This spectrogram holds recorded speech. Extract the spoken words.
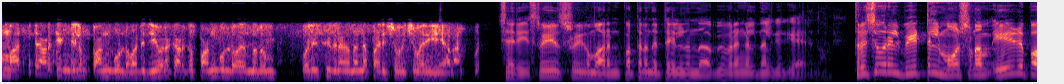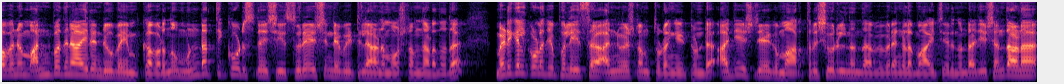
മറ്റാർക്കെങ്കിലും പങ്കുണ്ടോ? മറ്റു ജീവനക്കാർക്ക് പങ്കുണ്ടോ എന്നതും പോലീസ് ഇതിനകം തന്നെ പരിശോധിച്ചു വരികയാണ്. ശരി. ശ്രീ ശ്രീകുമാരൻ പത്തനംതിട്ടയിൽ നിന്ന് വിവരങ്ങൾ നൽകുകയായിരുന്നു. തൃശൂരിൽ വീട്ടിൽ മോഷണം ഏഴ് പവനും അൻപതിനായിരം രൂപയും കവർന്നു. മുണ്ടത്തിക്കോട് സ്വദേശി സുരേഷിന്റെ വീട്ടിലാണ് മോഷണം നടന്നത്. മെഡിക്കൽ കോളേജ് പോലീസ് അന്വേഷണം തുടങ്ങിയിട്ടുണ്ട്. അജീഷ് ജയകുമാർ തൃശൂരിൽ നിന്ന് വിവരങ്ങളുമായി ചേരുന്നുണ്ട്. അജീഷ് എന്താണ്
